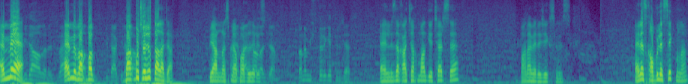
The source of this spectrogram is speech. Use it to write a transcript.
Emmi. Bir daha alırız. Ver, Emmi bak bak Bak bu çocuk da alacak. Bir anlaşma de yapabiliriz. Sana müşteri getireceğiz. Elinize kaçak mal geçerse bana vereceksiniz. Enes kabul etsek mi lan?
